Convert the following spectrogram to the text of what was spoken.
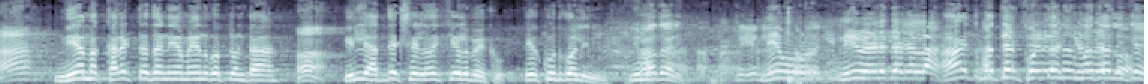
ಆ? ನಿಯಮ ಕರೆಕ್ಟ್ ಅದ ನಿಯಮ ಏನ್ ಗೊತ್ತುಂಟಾ? ಇಲ್ಲಿ ಅಧ್ಯಕ್ಷ ಇಲ್ಲದ ಕೇಳಬೇಕು. ಈಗ ಕೂತ್ಕೊಳ್ಳಿ ನೀವು. ನೀವು ಮಾತಾಡಿ. ನೀವು ನೀವು ಹೇಳಿದಾಗಲ್ಲ ಆಯ್ತು ಮತ್ತೆ ಮಾತಾಡ್ಲಿಕ್ಕೆ.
